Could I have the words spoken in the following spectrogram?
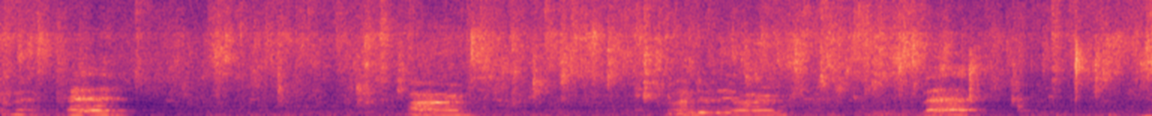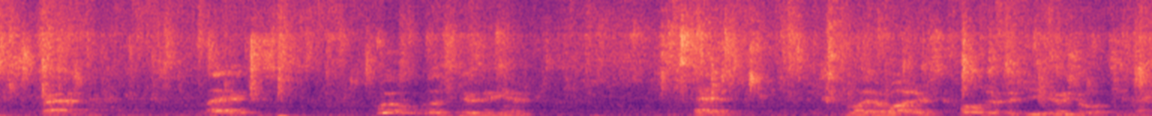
And that's head, arms, under the arms, back, front, legs. Woo, let's do it again. Head. Boy, the water is colder than usual today.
